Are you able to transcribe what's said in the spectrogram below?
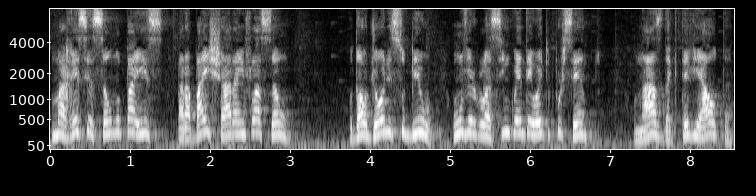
uma recessão no país para baixar a inflação. O Dow Jones subiu 1,58%, o Nasdaq teve alta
